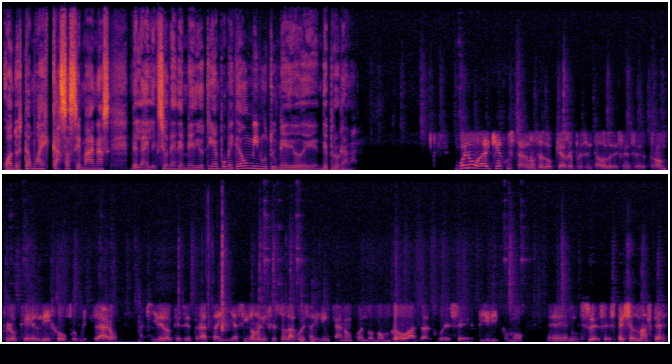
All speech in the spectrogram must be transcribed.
cuando estamos a escasas semanas de las elecciones de medio tiempo? Me queda un minuto y medio de, programa. Bueno, hay que ajustarnos a lo que ha representado la defensa de Trump. Lo que él dijo fue muy claro aquí de lo que se trata y así lo manifestó la jueza Eileen Cannon cuando nombró al, juez eh, Diri como eh, su special master.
